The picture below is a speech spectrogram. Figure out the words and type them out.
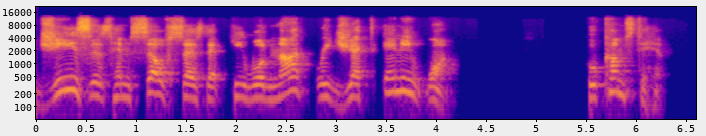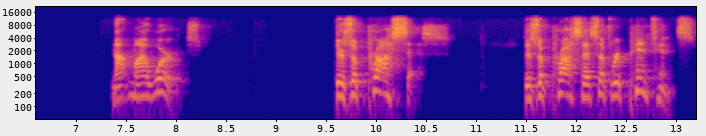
Jesus himself says that he will not reject anyone who comes to him. Not my words, there's a process. There's a process of repentance.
